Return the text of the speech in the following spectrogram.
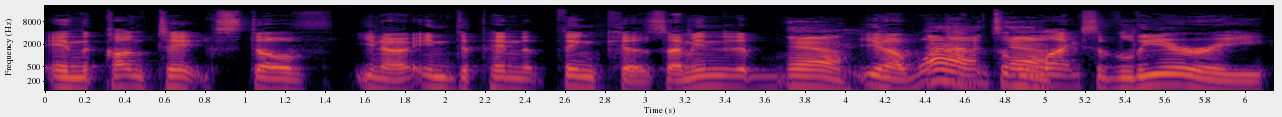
in the context of, you know, independent thinkers. I mean, Yeah. you know, what Ah, happened to yeah. the likes of Leary?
